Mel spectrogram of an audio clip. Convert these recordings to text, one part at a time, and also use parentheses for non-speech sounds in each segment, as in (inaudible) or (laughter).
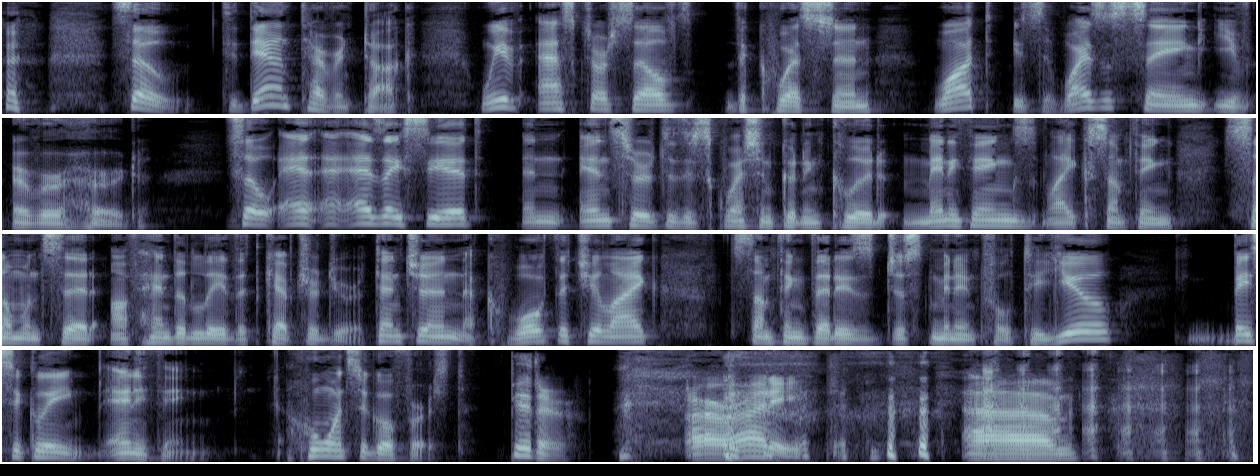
(laughs) so, today on Tavern Talk, we've asked ourselves the question what is the wisest saying you've ever heard? So, a- as I see it, an answer to this question could include many things, like something someone said offhandedly that captured your attention, a quote that you like, something that is just meaningful to you, basically anything. Who wants to go first? Peter. Alrighty. um,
